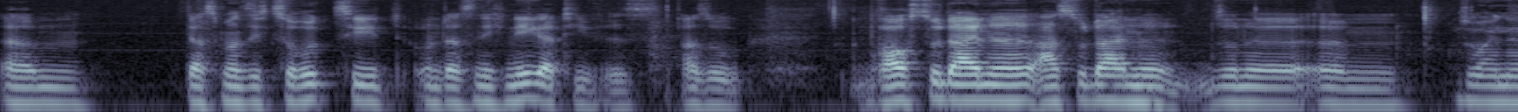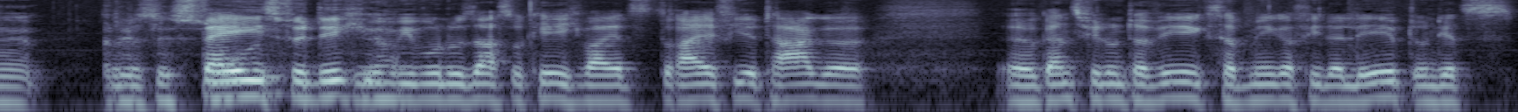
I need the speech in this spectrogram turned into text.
ähm, dass man sich zurückzieht und das nicht negativ ist. Also brauchst du deine, hast du deine, so eine, ähm, So eine so eine. Space für dich Ja. irgendwie, wo du sagst, okay, ich war jetzt drei, vier Tage äh, ganz viel unterwegs, habe mega viel erlebt und jetzt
